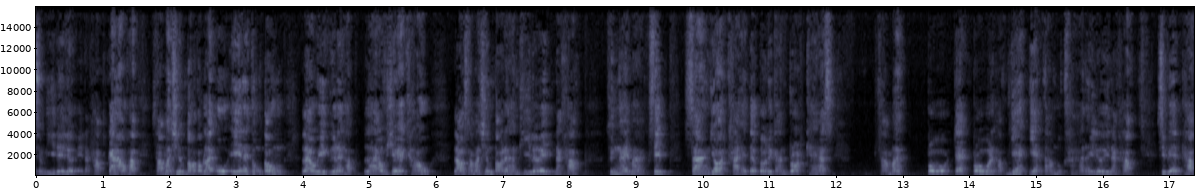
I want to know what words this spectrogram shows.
SME ได้เลยนะครับ 9 ครับ สามารถเชื่อมต่อกับ Line OA ได้ตรงๆ Line OA คืออะไรครับ Line Official Account เราสามารถเชื่อมต่อได้ทันทีเลยนะครับ ซึ่งง่ายมาก 10 สร้างยอดขายให้เติบโตด้วยการ broadcast สามารถโปรแจกโปรนะครับ แยกแยะตามลูกค้าได้เลยนะครับ 11 ครับ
